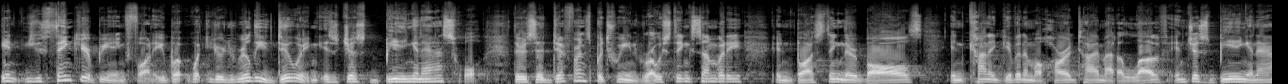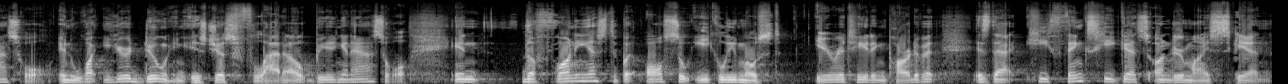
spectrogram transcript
And you think you're being funny, but what you're really doing is just being an asshole. There's a difference between roasting somebody and busting their balls and kind of giving them a hard time out of love and just being an asshole. And what you're doing is just flat out being an asshole. And the funniest, but also equally most irritating part of it is that he thinks he gets under my skin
